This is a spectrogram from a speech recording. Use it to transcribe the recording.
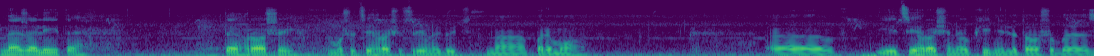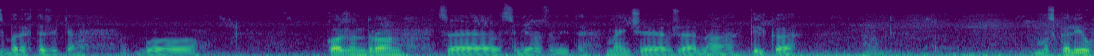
не жалійте тих грошей, тому що ці гроші все рівно йдуть на перемогу. Е, і ці гроші необхідні для того, щоб зберегти життя. Бо кожен дрон це самі розумієте. Менше вже на кілька москалів,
